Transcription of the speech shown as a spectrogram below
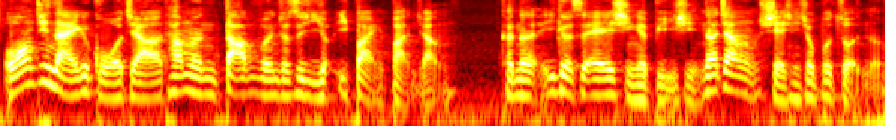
我忘记哪一个国家，他们大部分就是有一半一半这样，可能一个是 A 型一个 B 型，那这样血型就不准了。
